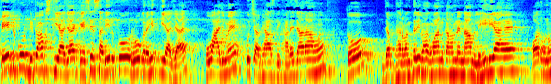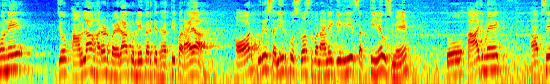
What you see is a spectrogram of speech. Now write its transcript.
पेट को डिटॉक्स किया जाए, कैसे शरीर को रोग रहित किया जाए, वो आज मैं कुछ अभ्यास दिखाने जा रहा हूँ। तो जब धन्वंतरी भगवान का हमने नाम ले ही लिया है और उन्होंने जो आंवला हरण बहड़ा को लेकर के धरती पर आया और पूरे शरीर को स्वस्थ बनाने के लिए शक्ति है उसमें तो आज मैं आपसे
